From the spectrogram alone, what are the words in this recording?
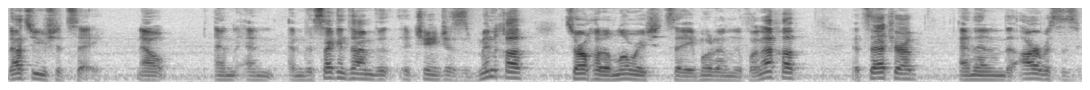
what you should say. Now, and and and the second time that it changes is mincha. You should say etc. And then the Arvis is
